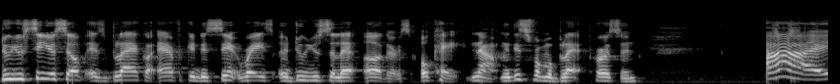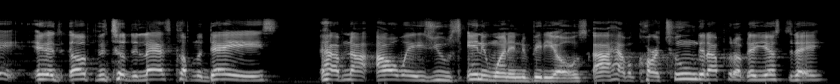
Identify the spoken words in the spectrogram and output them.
Do you see yourself as black or African descent race, or do you select others? Okay, now, and this is from a black person. I, up until the last couple of days, have not always used anyone in the videos. I have a cartoon that I put up there yesterday,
